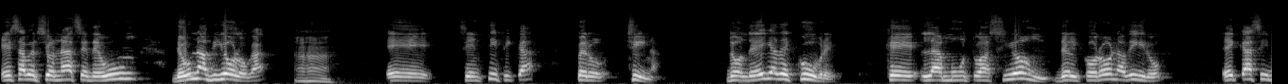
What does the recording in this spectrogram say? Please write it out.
esa versión nace de un de una bióloga eh, científica, pero china, donde ella descubre que la mutuación del coronavirus es casi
